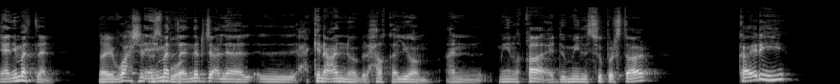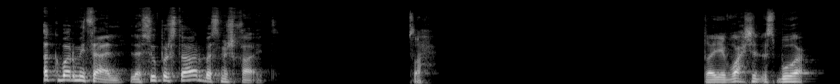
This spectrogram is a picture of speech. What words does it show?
يعني مثلا طيب وحش يعني الأسبوع. مثلا نرجع اللي حكينا عنه بالحلقة اليوم عن مين القائد ومين السوبر ستار كايري أكبر مثال لسوبر ستار بس مش قائد. صح. طيب وحش الأسبوع.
